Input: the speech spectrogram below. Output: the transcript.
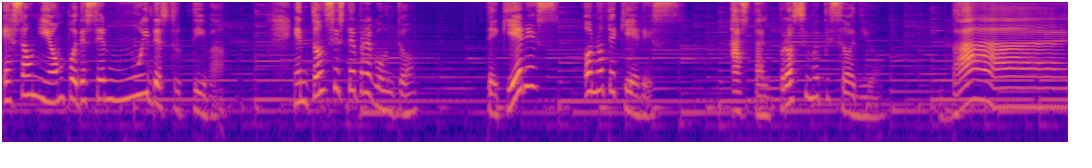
esa unión puede ser muy destructiva. Entonces te pregunto, ¿te quieres o no te quieres? Hasta el próximo episodio. Bye.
